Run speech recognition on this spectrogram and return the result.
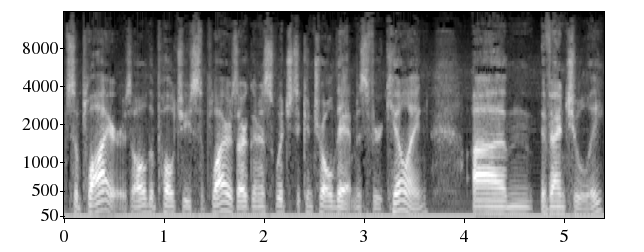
suppliers, all the poultry suppliers, are going to switch to controlled atmosphere killing um, eventually.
